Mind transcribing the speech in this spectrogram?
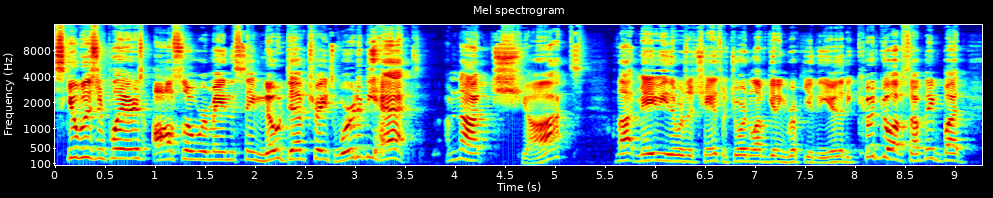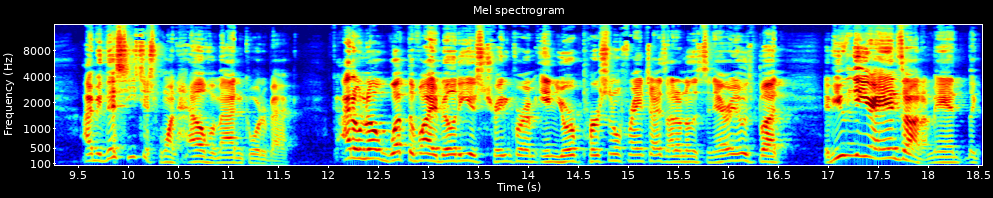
skill position players also remain the same. No dev traits were to be had. I'm not shocked. I thought maybe there was a chance with Jordan Love getting rookie of the year that he could go up something, but I mean, this, he's just one hell of a Madden quarterback. I don't know what the viability is trading for him in your personal franchise. I don't know the scenarios, but if you can get your hands on him, man, like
